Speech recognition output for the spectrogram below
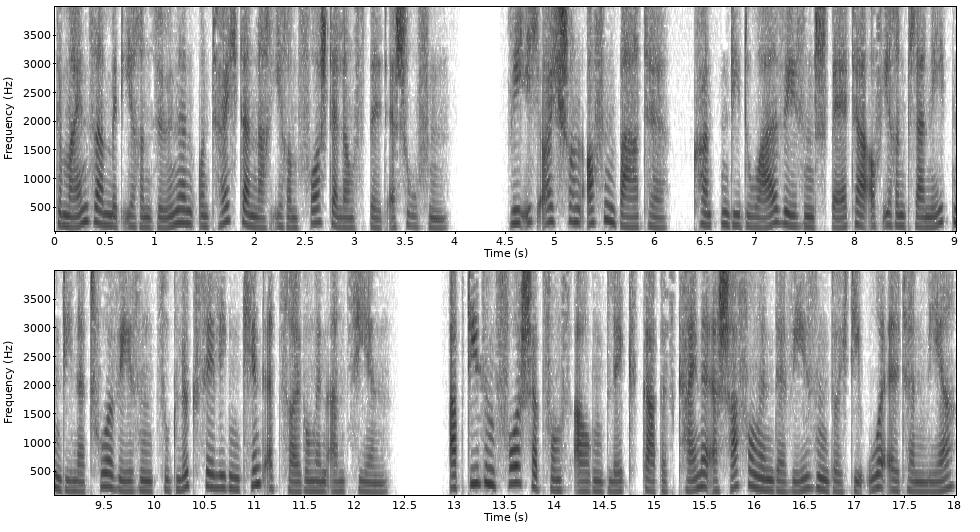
gemeinsam mit ihren Söhnen und Töchtern nach ihrem Vorstellungsbild erschufen. Wie ich euch schon offenbarte, konnten die Dualwesen später auf ihren Planeten die Naturwesen zu glückseligen Kinderzeugungen anziehen. Ab diesem Vorschöpfungsaugenblick gab es keine Erschaffungen der Wesen durch die Ureltern mehr,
